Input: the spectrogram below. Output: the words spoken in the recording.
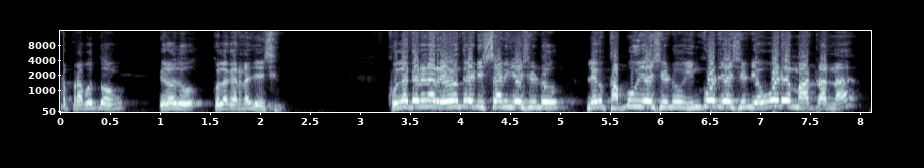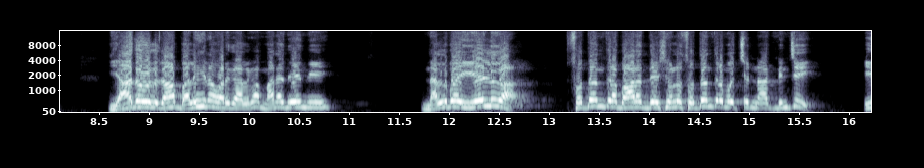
ప్రభుత్వం ఈరోజు కులగణన చేసింది కులగణన రేవంత్ రెడ్డి ఇష్టానికి చేసిండు లేక తప్పు చేసిండు ఇంకోటి చేసిండు ఎవడేం మాట్లాడినా యాదవులుగా బలహీన వర్గాలుగా మనదేంది? నలభై ఏళ్ళుగా స్వతంత్ర భారతదేశంలో స్వతంత్రం వచ్చిన నాటి నుంచి ఈ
